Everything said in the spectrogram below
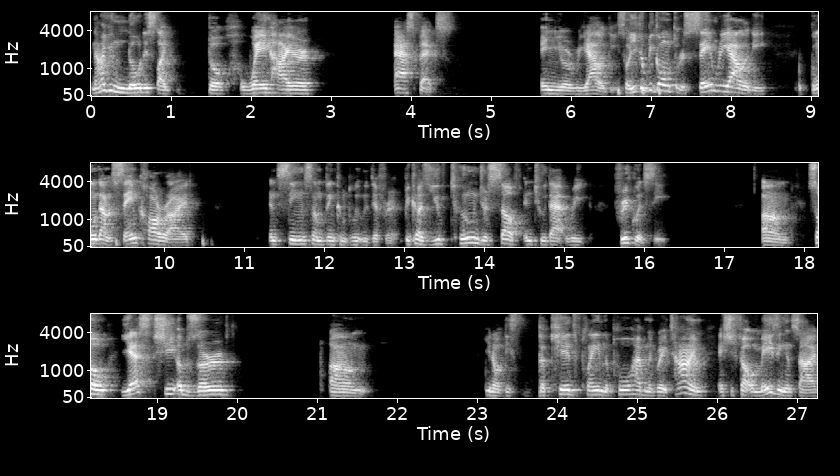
Now you notice like the way higher aspects in your reality. So you could be going through the same reality, going down the same car ride, and seeing something completely different because you've tuned yourself into that re- frequency. Um, so yes, she observed, um, you know, these the kids playing the pool, having a great time, and she felt amazing inside.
